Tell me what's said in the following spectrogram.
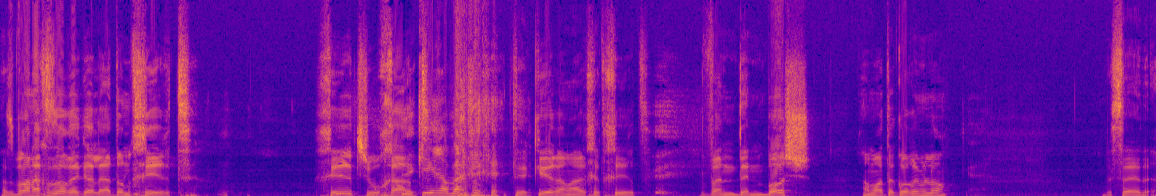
אז בואו נחזור רגע לאדון חירט. חירט שהוא חרט. הכיר המערכת. יקיר המערכת חירט ונדנבוש, אמרת קוראים לו? בסדר.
